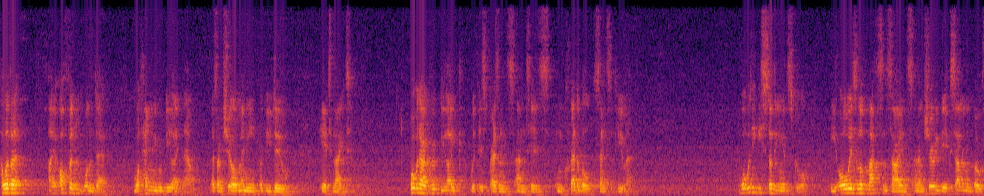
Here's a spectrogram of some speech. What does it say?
However, I often wonder what Henry would be like now, as I'm sure many of you do here tonight. What would our group be like with his presence and his incredible sense of humour? what would he be studying at school? He always loved maths and science, and I'm sure he'd be excelling in both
